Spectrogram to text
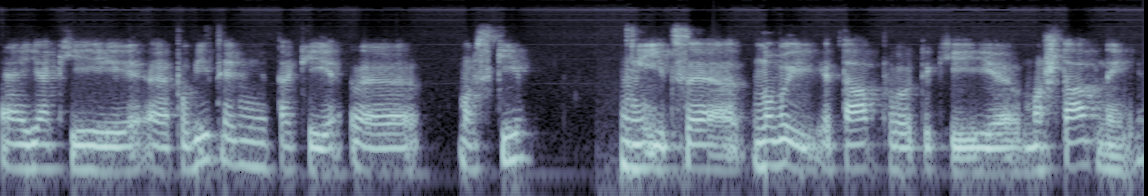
е, як і е, повітряні, так і е, морські. І це новий етап, такий масштабний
